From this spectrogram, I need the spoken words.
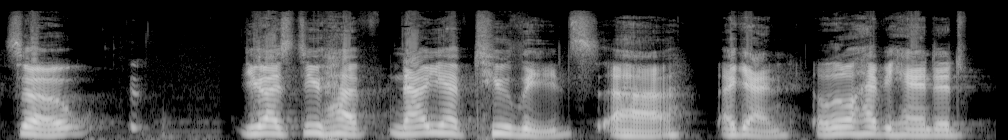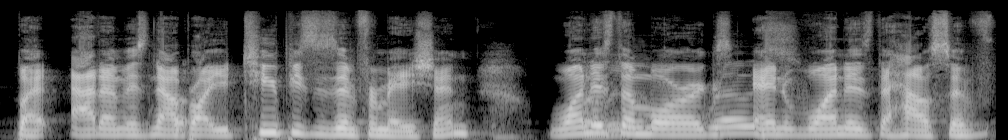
so you guys do have now you have two leads. Uh, again, a little heavy-handed, but Adam has now brought you two pieces of information. One is the morgues, roads? and one is the House of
